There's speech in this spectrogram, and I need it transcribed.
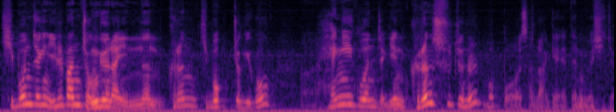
기본적인 일반 종교나 있는 그런 기복적이고 어, 행위 구원적인 그런 수준을 못 벗어나게 되는 것이죠.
